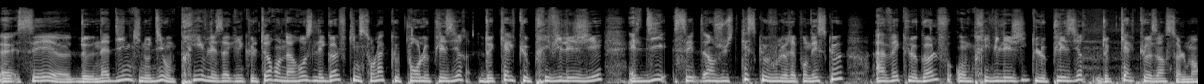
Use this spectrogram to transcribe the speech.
euh, c'est de Nadine qui nous dit on prive les agriculteurs, on arrose les golfs qui ne sont là que pour le plaisir de quelques privilégiés. Elle dit c'est injuste. Qu'est-ce que vous lui répondez? Est-ce que avec le golf, on privilégie le plaisir de quelques-uns seulement?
